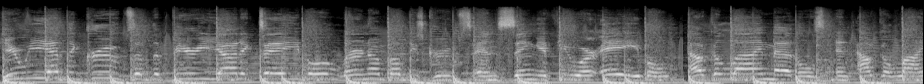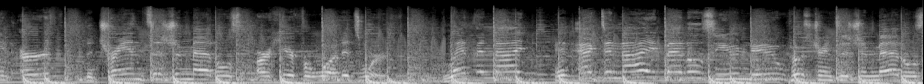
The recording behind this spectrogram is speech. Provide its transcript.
Here we have the groups of the periodic table. Learn about these groups and sing if you are able. Alkali metals and alkaline earth. The transition metals are here for what it's worth. Lanthanide and actinide metals you knew. Post-transition metals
